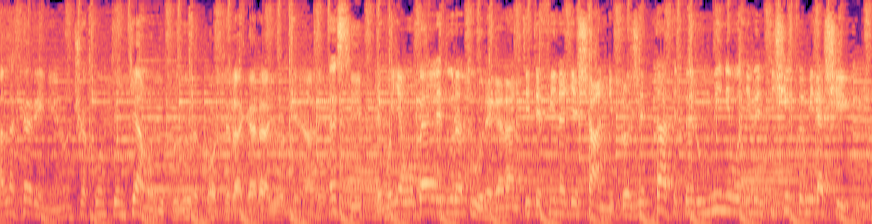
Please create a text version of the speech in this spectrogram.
Alla Carini non ci accontentiamo di produrre porte da garage ordinarie. Eh sì. Le vogliamo belle e durature, garantite fino a 10 anni, progettate per un minimo di 25.000 cicli.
